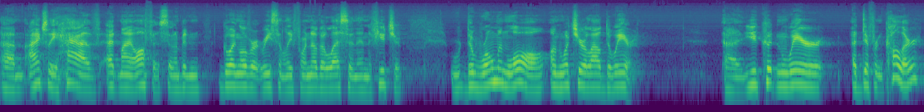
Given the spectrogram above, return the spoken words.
Um, I actually have at my office, and I've been going over it recently for another lesson in the future, the Roman law on what you're allowed to wear. Uh, you couldn't wear a different color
